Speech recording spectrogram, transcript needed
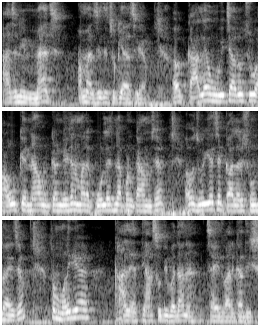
આજની મેચ અમે જીતી ચૂક્યા છીએ. હવે કાલે હું વિચારું છું આવું કે ના આવું, કારણ કે છે ને મારે કોલેજના પણ કામ છે. હવે જોઈએ છે કાલે શું થાય છે. તો મળીએ કાલે, ત્યાં સુધી બધાને જય દ્વારકાધીશ.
